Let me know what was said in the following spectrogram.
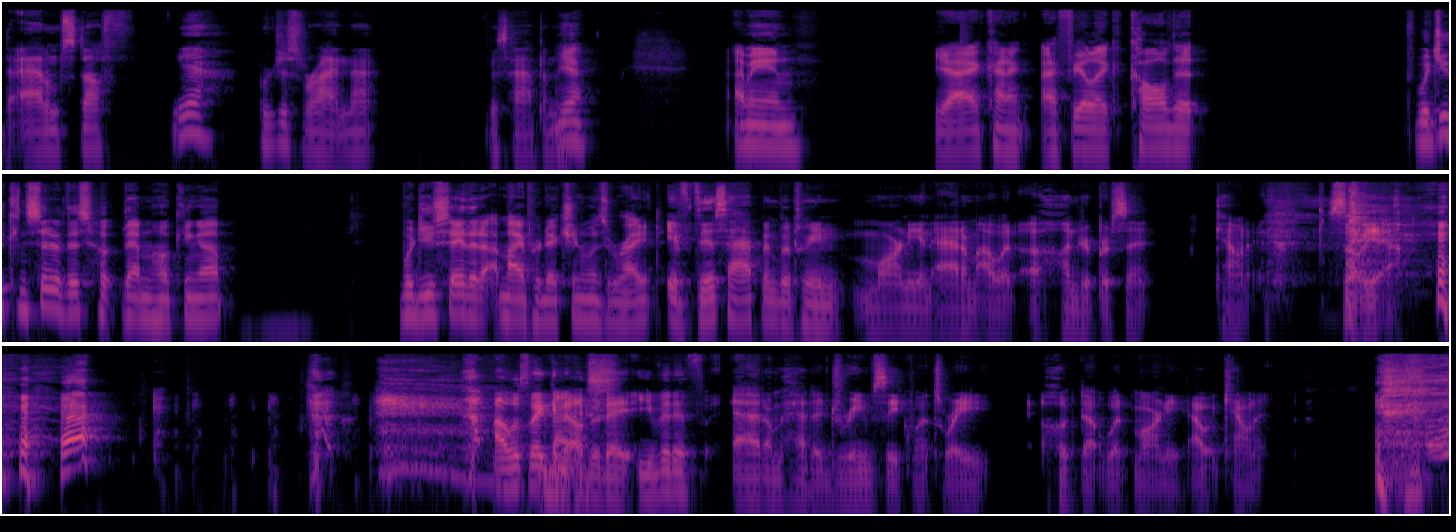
the Adam stuff. Yeah, we're just riding that. This happened. Yeah. I mean, yeah, I kind of I feel like called it. Would you consider this hook, them hooking up? Would you say that my prediction was right? If this happened between Marnie and Adam, I would hundred percent count it. So yeah. I was thinking the other day, even if Adam had a dream sequence where he hooked up with Marnie, I would count it.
